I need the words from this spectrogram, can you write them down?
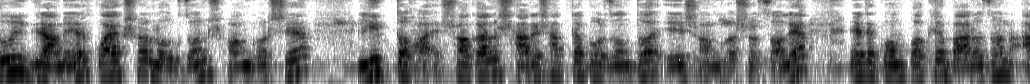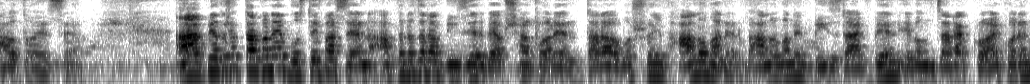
দুই গ্রামের কয়েকশো লোকজন সংঘর্ষে লিপ্ত হয়। সকাল সাড়ে সাতটা পর্যন্ত এই সংঘর্ষ চলে। এতে কমপক্ষে বারো জন আহত হয়েছে। প্রিয় দর্শক তার মানে বুঝতেই পারছেন, আপনারা যারা বীজের ব্যবসা করেন, তারা অবশ্যই ভালো মানের ভালো মানের বীজ রাখবেন এবং যারা ক্রয় করেন,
